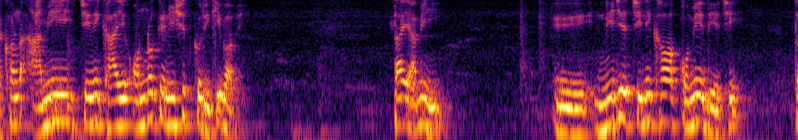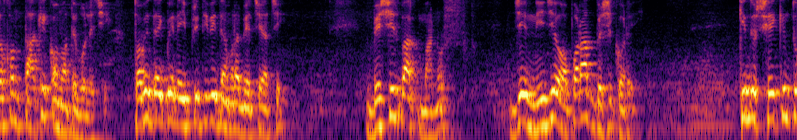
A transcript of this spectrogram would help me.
এখন আমি চিনি খাই, অন্যকে নিষেধ করি কীভাবে? তাই আমি নিজে চিনি খাওয়া কমিয়ে দিয়েছি, তখন তাকে কমাতে বলেছি। তবে দেখবেন এই পৃথিবীতে আমরা বেঁচে আছি। বেশিরভাগ মানুষ যে নিজে অপরাধ বেশি করে, কিন্তু সে কিন্তু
